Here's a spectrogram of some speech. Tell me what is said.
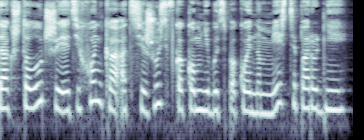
Так что лучше я тихонько отсижусь в каком-нибудь спокойном месте пару дней,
